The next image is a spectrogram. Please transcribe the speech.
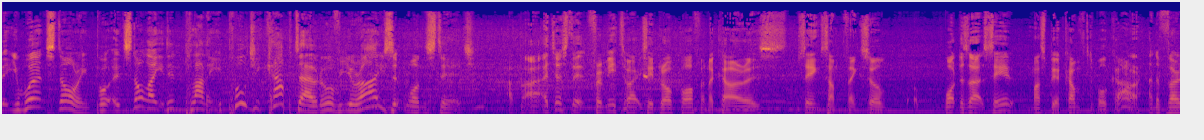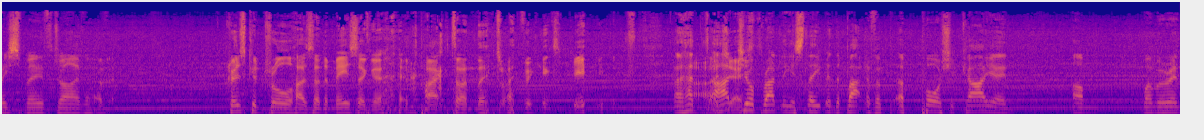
You weren't snoring, but it's not like you didn't plan it. You pulled your cap down over your eyes at one stage. I, I just for me to actually drop off in a car is saying something. So, what does that say? It must be a comfortable car. And a very smooth driver. Cruise control has an amazing uh, impact on the driving experience. I had, Ah, I had. Joe Bradley asleep in the back of a, a Porsche Cayenne um, when we were in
